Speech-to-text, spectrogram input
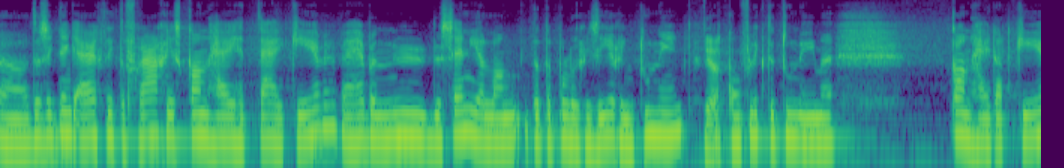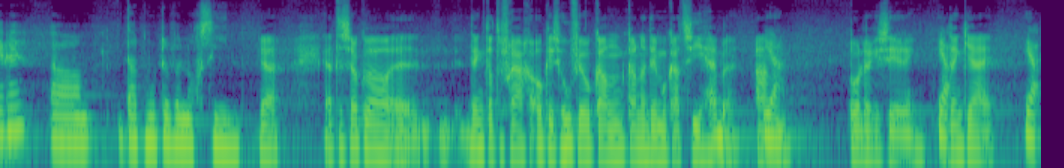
Uh, dus ik denk eigenlijk de vraag is, kan hij het tij keren? Wij hebben nu decennia lang dat de polarisering toeneemt, ja. dat conflicten toenemen. Kan hij dat keren? Uh, dat moeten we nog zien. Ja, ja het is ook wel, uh, ik denk dat de vraag ook is, hoeveel kan, kan een democratie hebben aan ja. polarisering? Wat denk jij? Ja,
